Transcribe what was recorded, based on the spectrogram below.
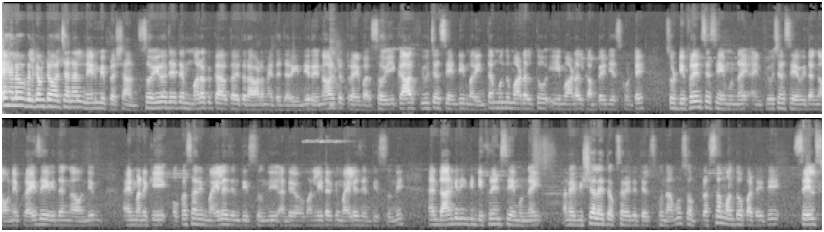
Hi hello welcome to our channel నేను మీ ప్రశాంత్. సో ఈ రోజు అయితే మరొక కార్తో అయితే రావడం అయితే జరిగింది. రెనాల్ట్ ట్రైబర్ సో ఈ కార్ ఫ్యూచర్స్ ఏంటి? మరి ఇంతకుముందు మోడల్తో ఈ మోడల్ కంపేర్ చేసుకుంటే సో డిఫరెన్సెస్ ఏమున్నాయి? అండ్ ఫ్యూచర్స్ ఏ విధంగా ఉన్నాయి? ప్రైస్ ఏ విధంగా ఉంది? అండ్ మనకి ఒక్కసారి మైలేజ్ ఎంత ఇస్తుంది? అంటే వన్ లీటర్కి మైలేజ్ ఎంత ఇస్తుంది? అండ్ దానికి దీనికి డిఫరెన్స్ ఏమున్నాయి? అనే విషయాలు అయితే ఒకసారి అయితే తెలుసుకుందాము. సో ప్రస్తుతం మనతో పాటు అయితే సేల్స్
